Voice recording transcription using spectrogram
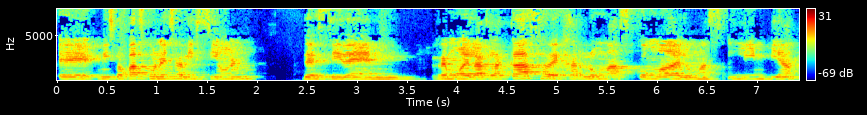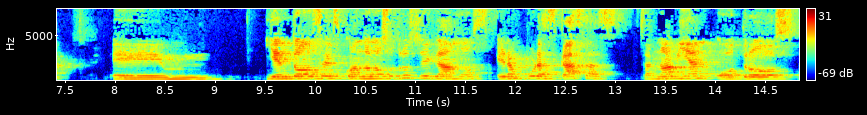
eh, mis papás con esa visión deciden remodelar la casa, dejarlo más cómoda, lo más limpia. Eh, y entonces cuando nosotros llegamos eran puras casas, o sea, no habían otros,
